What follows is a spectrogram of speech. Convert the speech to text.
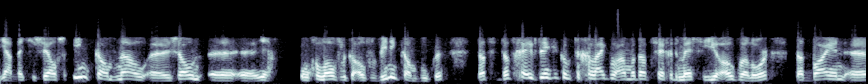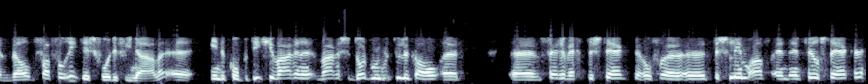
ja, dat je zelfs in kamp nou zo'n ja, ongelofelijke overwinning kan boeken. Dat, dat geeft denk ik ook tegelijk wel aan, maar dat zeggen de mensen hier ook wel hoor, dat Bayern wel favoriet is voor de finale. In de competitie waren, waren ze Dortmund natuurlijk al uh, verreweg te sterk of te slim af en, en veel sterker.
